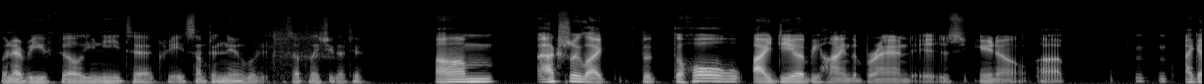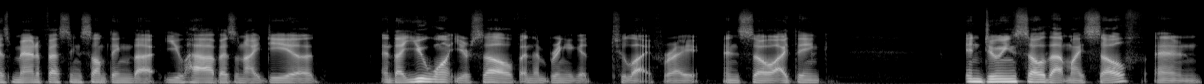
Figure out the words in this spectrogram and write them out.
whenever you feel you need to create something new? What's a place you go to? Um, actually, like the the whole idea behind the brand is, you know, uh, I guess manifesting something that you have as an idea and that you want yourself, and then bringing it to life, right? And so I think in doing so that myself and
